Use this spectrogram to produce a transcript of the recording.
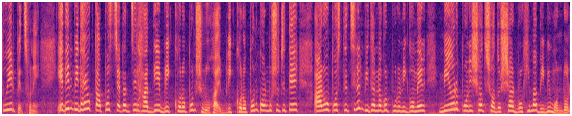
দুইয়ের পেছনে। এদিন বিধায়ক তাপস চ্যাটার্জির হাত দিয়ে বৃক্ষরোপণ শুরু হয়। বৃক্ষরোপণ কর্মসূচিতে আরও উপস্থিত ছিলেন বিধাননগর পুর নিগমের মেয়র পরিষদ সদস্যা রহিমা বিবি মণ্ডল।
